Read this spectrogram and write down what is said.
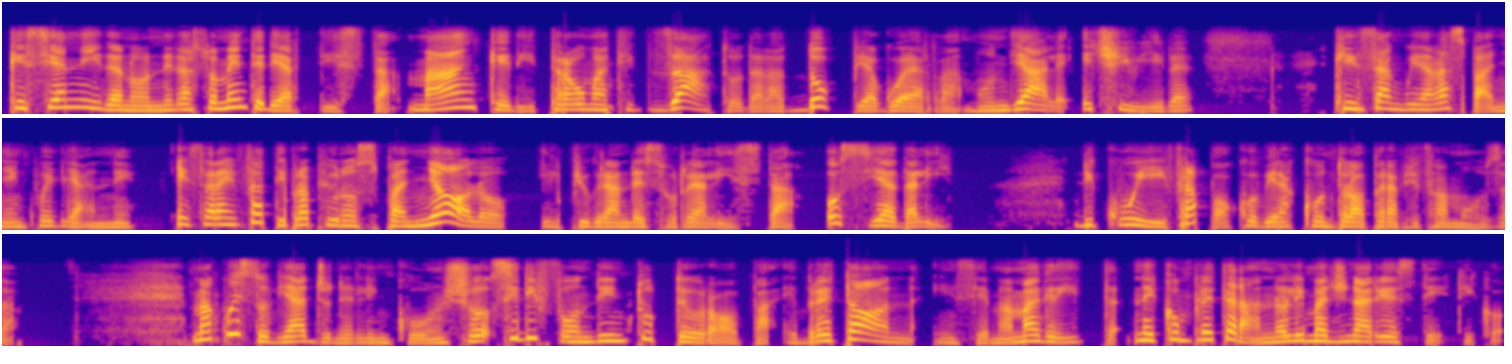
che si annidano nella sua mente di artista, ma anche di traumatizzato dalla doppia guerra mondiale e civile che insanguina la Spagna in quegli anni. E sarà infatti proprio uno spagnolo il più grande surrealista, ossia Dalì, di cui fra poco vi racconto l'opera più famosa. Ma questo viaggio nell'inconscio si diffonde in tutta Europa e Breton, insieme a Magritte, ne completeranno l'immaginario estetico.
